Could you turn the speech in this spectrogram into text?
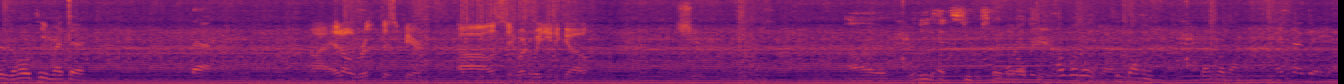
There's a whole team right there. That. It'll re- disappear. Uh, let's see. Where do we need to go? Shoot. Uh, we need to head super straight direction. Oh, wait, wait. Team down here. Down, go down. Heading over here.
